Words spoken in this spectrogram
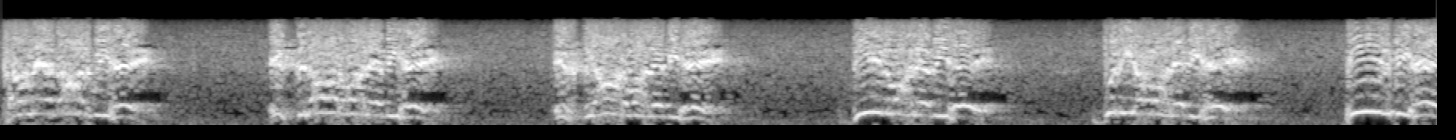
تھانے دار بھی ہے، اقتدار والے بھی ہے، اختیار والے بھی ہیں دین والے بھی ہیں دنیا والے بھی ہیں پیر بھی ہے،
